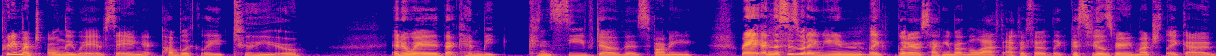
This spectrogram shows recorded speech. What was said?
pretty much only way of saying it publicly to you in a way that can be conceived of as funny. Right. And this is what I mean, like what I was talking about in the last episode. Like, this feels very much like a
